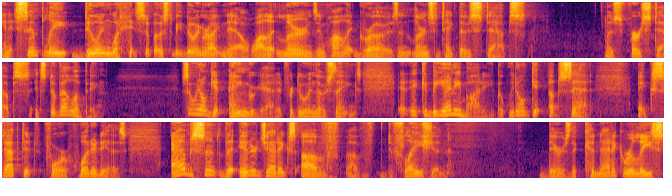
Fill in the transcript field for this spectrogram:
and it's simply doing what it's supposed to be doing right now while it learns and while it grows and learns to take those steps, those first steps. It's developing. So we don't get angry at it for doing those things. It could be anybody, but we don't get upset. Accept it for what it is. Absent the energetics of, of deflation, there's the kinetic release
